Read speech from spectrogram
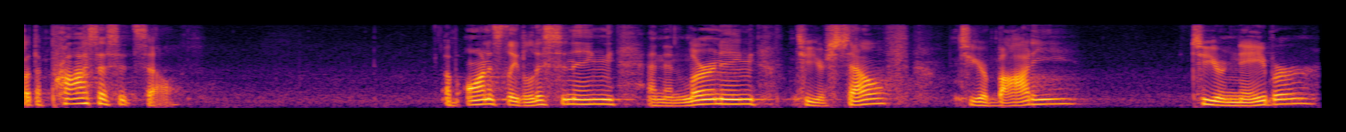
But the process itself of honestly listening and then learning to yourself, to your body, to your neighbor,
